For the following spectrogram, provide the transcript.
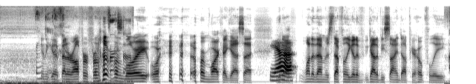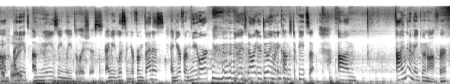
Thank Gonna you. get a better offer from from Lori or or Mark, I guess. Uh, you know, Yeah. one of them is definitely gonna got to be signed up here. Hopefully, Um, I think it's amazingly delicious. I mean, listen, you're from Venice and you're from New York. you guys know what you're doing when it comes to pizza. Um, I'm going to make you an offer.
